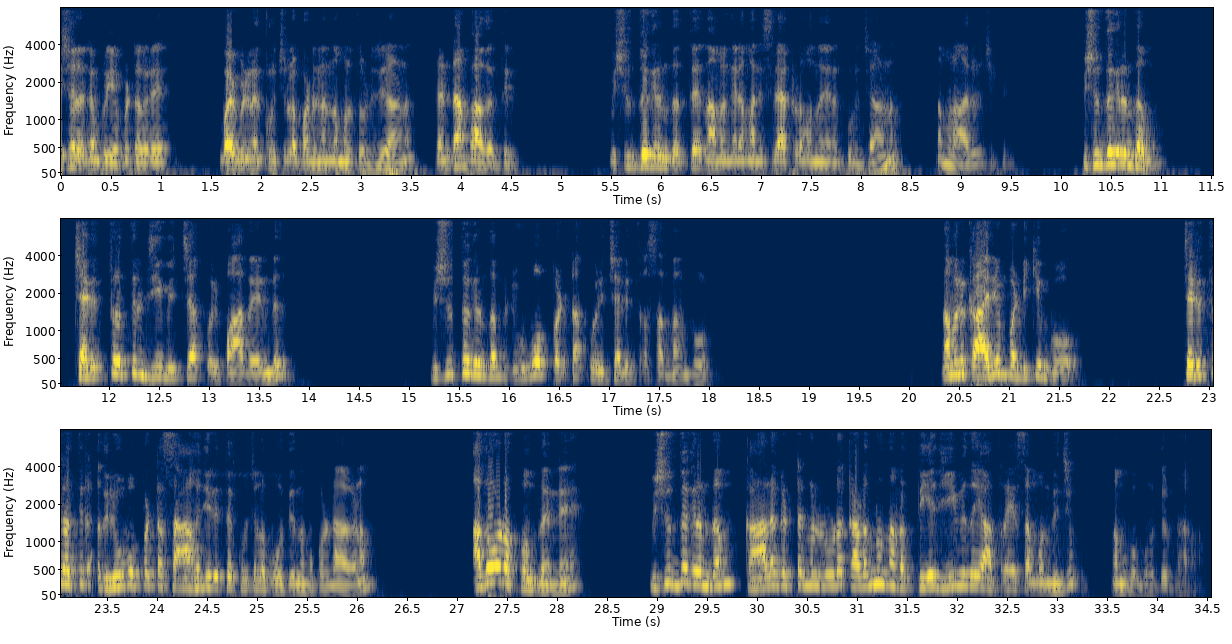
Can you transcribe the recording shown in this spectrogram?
ഈശ്വരറ്റം പ്രിയപ്പെട്ടവരെ ബൈബിളിനെ കുറിച്ചുള്ള പഠനം നമ്മൾ തുടരുകയാണ്. രണ്ടാം ഭാഗത്തിൽ വിശുദ്ധ ഗ്രന്ഥത്തെ നാം എങ്ങനെ മനസ്സിലാക്കണമെന്നതിനെ കുറിച്ചാണ് നമ്മൾ ആലോചിക്കുന്നത്. വിശുദ്ധ ഗ്രന്ഥം ചരിത്രത്തിൽ ജീവിച്ച ഒരു പാതയുണ്ട്. വിശുദ്ധ ഗ്രന്ഥം രൂപപ്പെട്ട ഒരു ചരിത്ര സന്ദർഭവും നമ്മൾ ഒരു കാര്യം പഠിക്കുമ്പോൾ ചരിത്രത്തിൽ അത് രൂപപ്പെട്ട സാഹചര്യത്തെക്കുറിച്ചുള്ള ബോധ്യം നമുക്കുണ്ടാകണം. അതോടൊപ്പം തന്നെ വിശുദ്ധ ഗ്രന്ഥം കാലഘട്ടങ്ങളിലൂടെ കടന്നു നടത്തിയ ജീവിതയാത്രയെ സംബന്ധിച്ചും നമുക്ക് ബോധ്യമുണ്ടാകണം.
